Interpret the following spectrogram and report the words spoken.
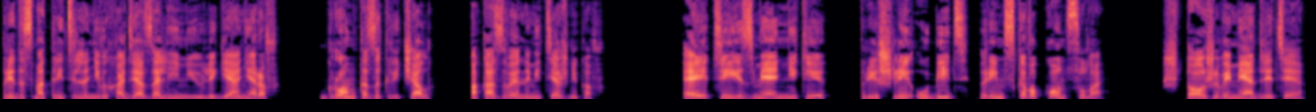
предусмотрительно не выходя за линию легионеров, громко закричал показывая на мятежников. «Эти изменники пришли убить римского консула! Что же вы медлите?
